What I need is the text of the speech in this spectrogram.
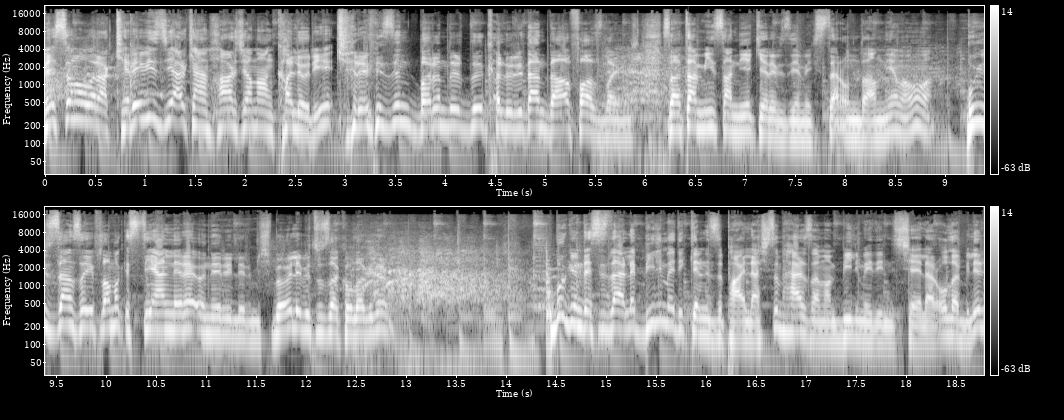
Ve son olarak kereviz yerken harcanan kalori kerevizin barındırdığı kaloriden daha fazlaymış. Zaten bir insan niye kereviz yemek ister onu da anlayamam ama bu yüzden zayıflamak isteyenlere önerilirmiş. Böyle bir tuzak olabilir mi? Bugün de sizlerle bilmediklerinizi paylaştım. Her zaman bilmediğiniz şeyler olabilir.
